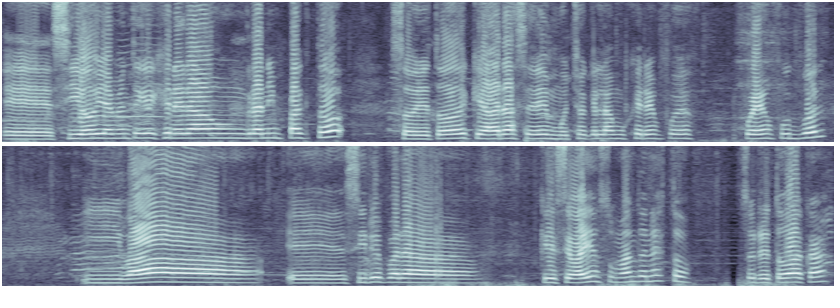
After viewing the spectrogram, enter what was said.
Eh, sí, obviamente que genera un gran impacto, sobre todo que ahora se ve mucho que las mujeres jue- juegan fútbol y va eh, sirve para que se vayan sumando en esto, sobre todo acá.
